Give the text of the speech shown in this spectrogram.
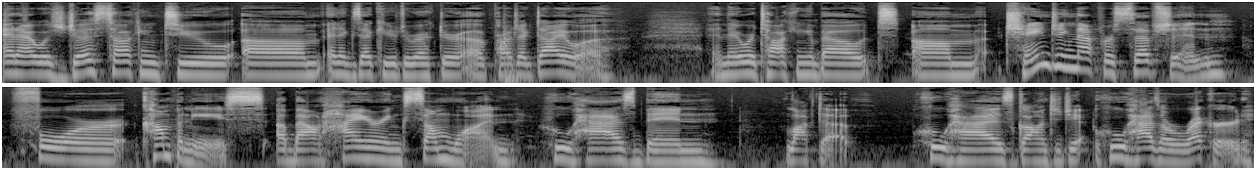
And I was just talking to um, an executive director of Project Iowa, and they were talking about um, changing that perception for companies about hiring someone who has been locked up who has gone to jail, who has a record,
